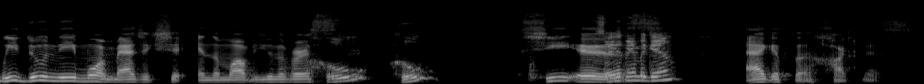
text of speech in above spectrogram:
We do need more magic shit in the Marvel universe. Who? Who? She is. Say her name again. Agatha Harkness.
